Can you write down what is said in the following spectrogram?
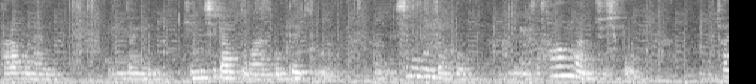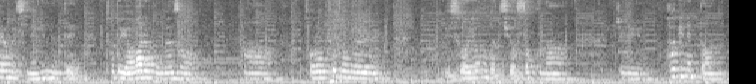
바라보는 굉장히 긴 시간 동안 롱테이크로 한 15분 정도 감독님께서 상황만 주시고 음, 촬영을 진행했는데 저도 영화를 보면서 아 저런 표정을 미수와 현우가 지었었구나를 확인했던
